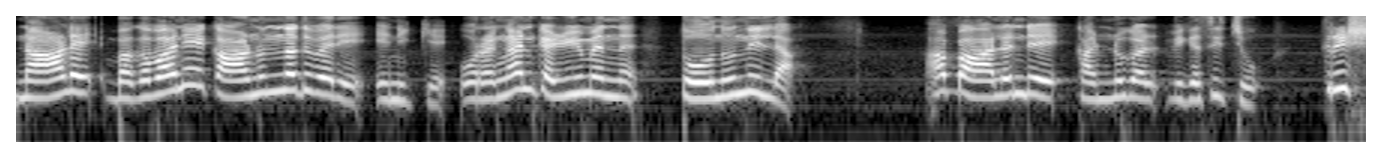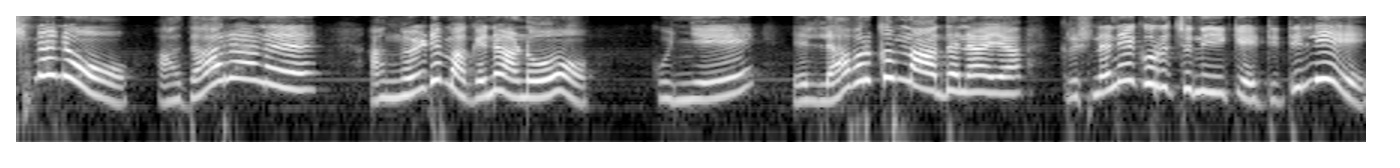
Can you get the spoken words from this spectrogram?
നാളെ ഭഗവാനെ കാണുന്നതുവരെ എനിക്ക് ഉറങ്ങാൻ കഴിയുമെന്ന് തോന്നുന്നില്ല. ആ ബാലന്റെ കണ്ണുകൾ വികസിച്ചു. കൃഷ്ണനോ? അതാരാണ്? അങ്ങയുടെ മകനാണോ? കുഞ്ഞേ എല്ലാവർക്കും നാഥനായ കൃഷ്ണനെക്കുറിച്ച് നീ കേട്ടിട്ടില്ലേ?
